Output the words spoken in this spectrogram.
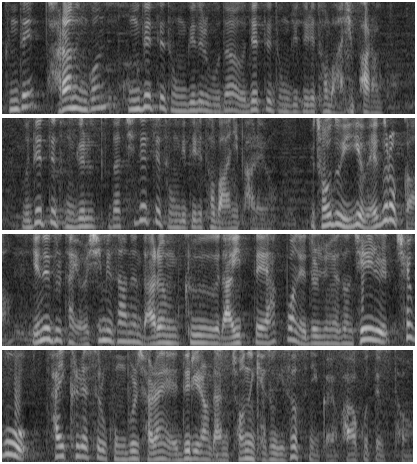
근데 바라는 건 공대 때 동기들보다 의대 때 동기들이 더 많이 바라고 의대 때 동기들보다 치대 때 동기들이 더 많이 바래요. 저도 이게 왜 그럴까? 얘네들 다 열심히 사는 나름 그 나이 대 학번 애들 중에선 제일 최고 하이 클래스로 공부를 잘하는 애들이랑 난 저는 계속 있었으니까요. 과학고 때부터.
